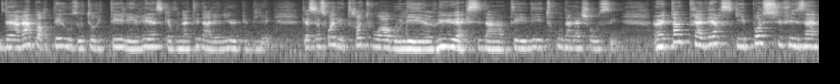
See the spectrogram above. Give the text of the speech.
de rapporter aux autorités les risques que vous notez dans les lieux publics, que ce soit les trottoirs ou les rues accidentées, des trous dans la chaussée. Un temps de traverse qui n'est pas suffisant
